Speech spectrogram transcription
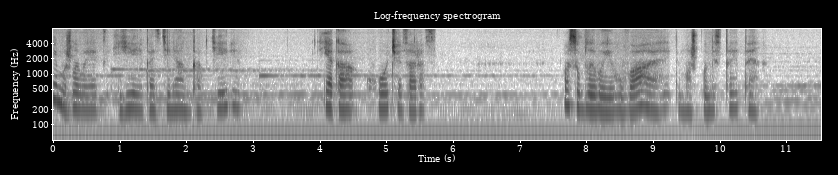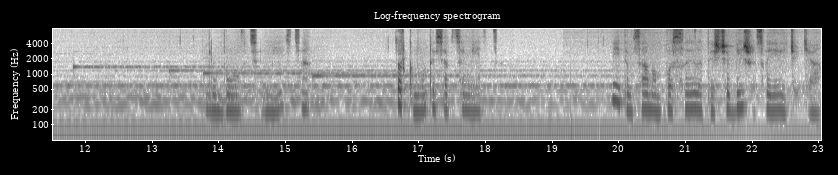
І, можливо, є якась ділянка в тілі, яка хоче зараз особливої уваги, ти можеш помістити любов в це місце, торкнутися в це місце і тим самим посилити ще більше своє відчуття.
